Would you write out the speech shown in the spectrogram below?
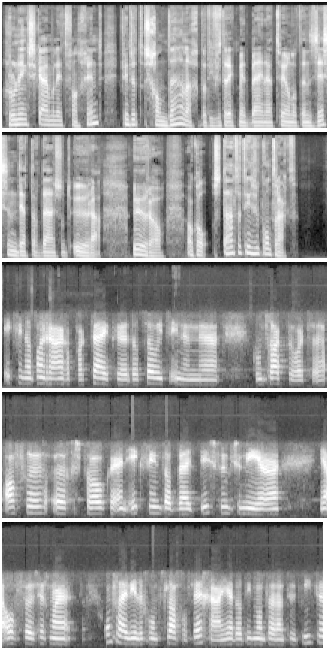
GroenLinks-Kamerlid van Gent vindt het schandalig... dat hij vertrekt met bijna 236.000 euro. euro. Ook al staat het in zijn contract. Ik vind dat een rare praktijk, uh, dat zoiets in een... Uh contract wordt uh, afgesproken. En ik vind dat bij dysfunctioneren, ja, of zeg maar onvrijwillig ontslag of weggaan... Ja, dat iemand daar natuurlijk niet uh,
